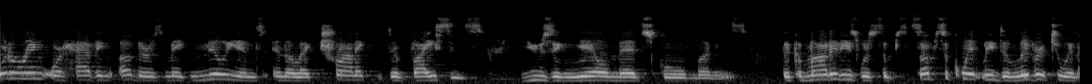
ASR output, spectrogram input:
Ordering or having others make millions in electronic devices using Yale Med School monies. The commodities were sub- subsequently delivered to an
